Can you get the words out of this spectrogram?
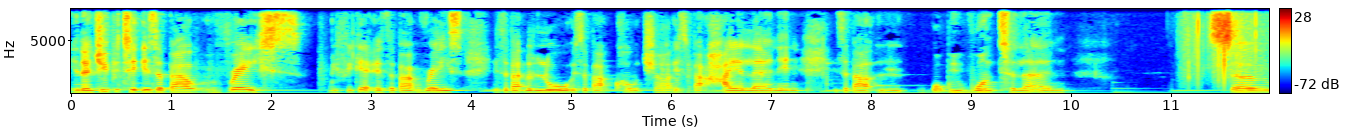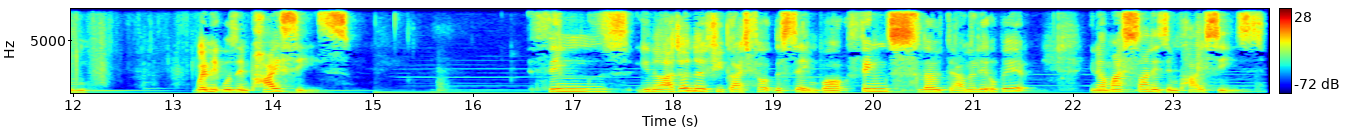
you know, Jupiter is about race. We forget it's about race, it's about the law, it's about culture, it's about higher learning, it's about what we want to learn so when it was in Pisces, things, you know, I don't know if you guys felt the same, but things slowed down a little bit. You know, my son is in Pisces.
